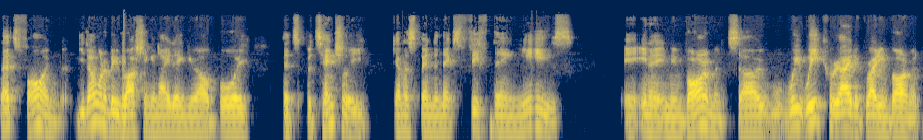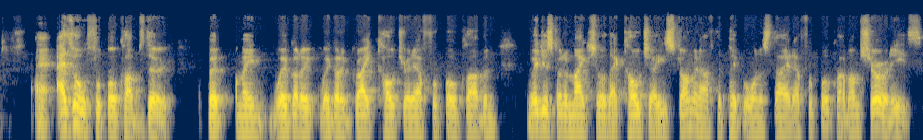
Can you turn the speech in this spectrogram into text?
that's fine. You don't want to be rushing an 18 year old boy that's potentially going to spend the next 15 years in an environment. So we, we create a great environment, as all football clubs do. But I mean, we've got a we've got a great culture at our football club, and we're just got to make sure that culture is strong enough that people want to stay at our football club. I'm sure it is.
